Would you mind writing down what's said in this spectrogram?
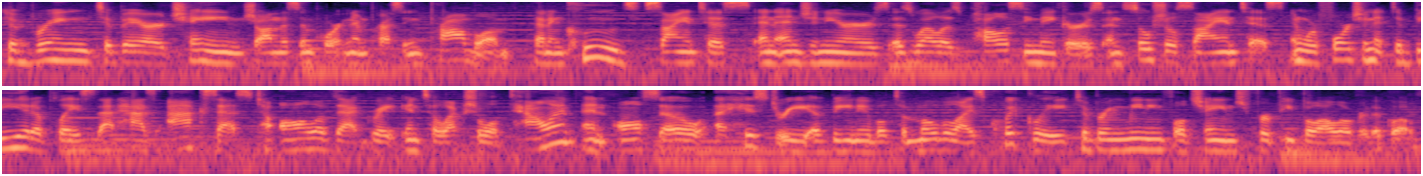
to bring to bear change on this important and pressing problem that includes scientists and engineers as well as policymakers and social scientists. And we're fortunate to be at a place that has access to all of that great intellectual talent and also a history of being able to mobilize quickly to bring meaningful change for people all over the globe.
